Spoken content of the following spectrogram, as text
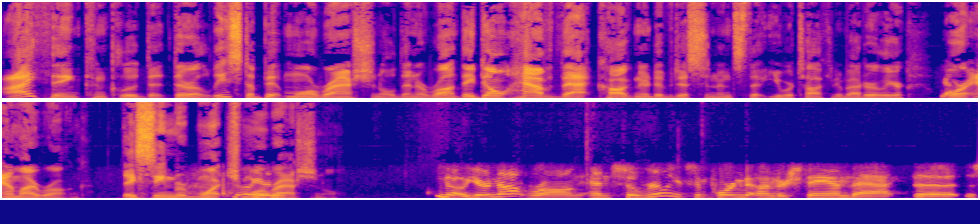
I think, conclude that they're at least a bit more rational than Iran. They don't have that cognitive dissonance that you were talking about earlier, yeah. or am I wrong? They seem much no, more rational. No, you're not wrong. And so, really, it's important to understand that the, the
